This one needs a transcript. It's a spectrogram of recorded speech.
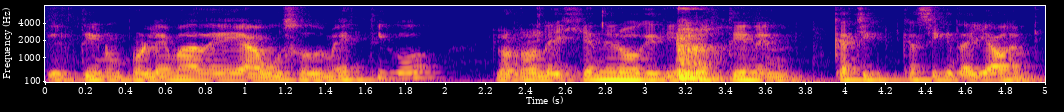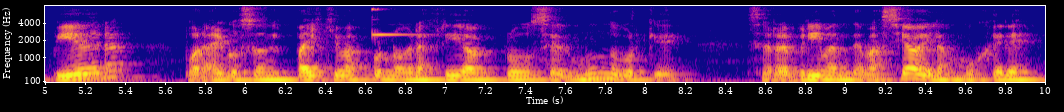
él tiene un problema de abuso doméstico. Los roles de género que tienen los tienen casi, casi que tallados en piedra. Por algo son el país que más pornografía produce del mundo porque se reprimen demasiado y las mujeres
